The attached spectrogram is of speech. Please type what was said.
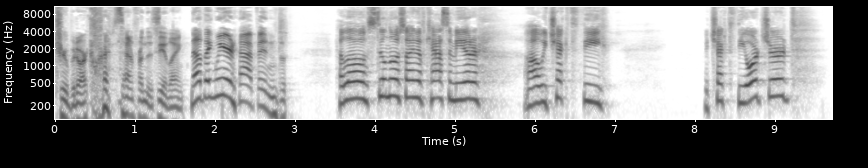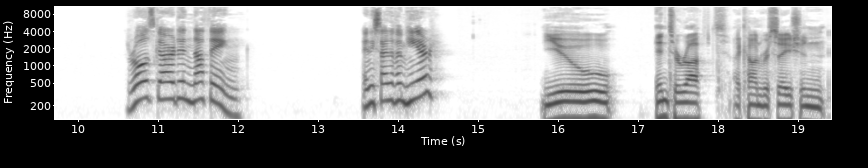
Troubadour climbs down from the ceiling. Nothing weird happened. Hello, still no sign of Casimir. Uh, we checked the we checked the orchard, rose garden, nothing. Any sign of him here? You interrupt a conversation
